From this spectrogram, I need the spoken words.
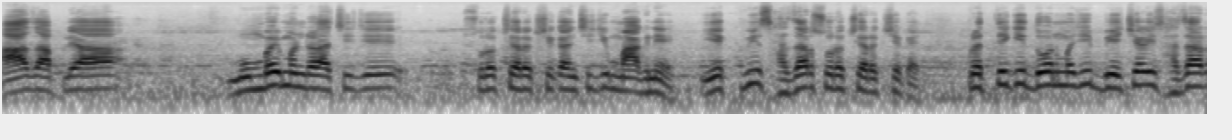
आज आपल्या मुंबई मंडळाची जे सुरक्षा रक्षकांची जी मागणी आहे एकवीस हजार सुरक्षा रक्षक आहेत. प्रत्येकी दोन म्हणजे बेचाळीस हजार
